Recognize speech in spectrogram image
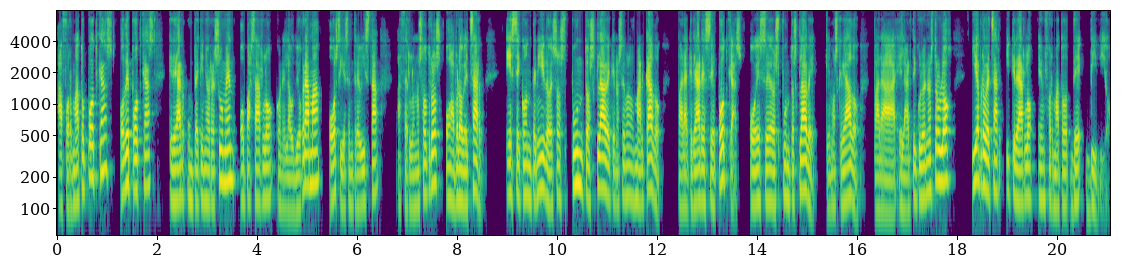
a formato podcast o de podcast crear un pequeño resumen o pasarlo con el audiograma o si es entrevista hacerlo nosotros o aprovechar ese contenido, esos puntos clave que nos hemos marcado para crear ese podcast o esos puntos clave que hemos creado para el artículo de nuestro blog y aprovechar y crearlo en formato de vídeo.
